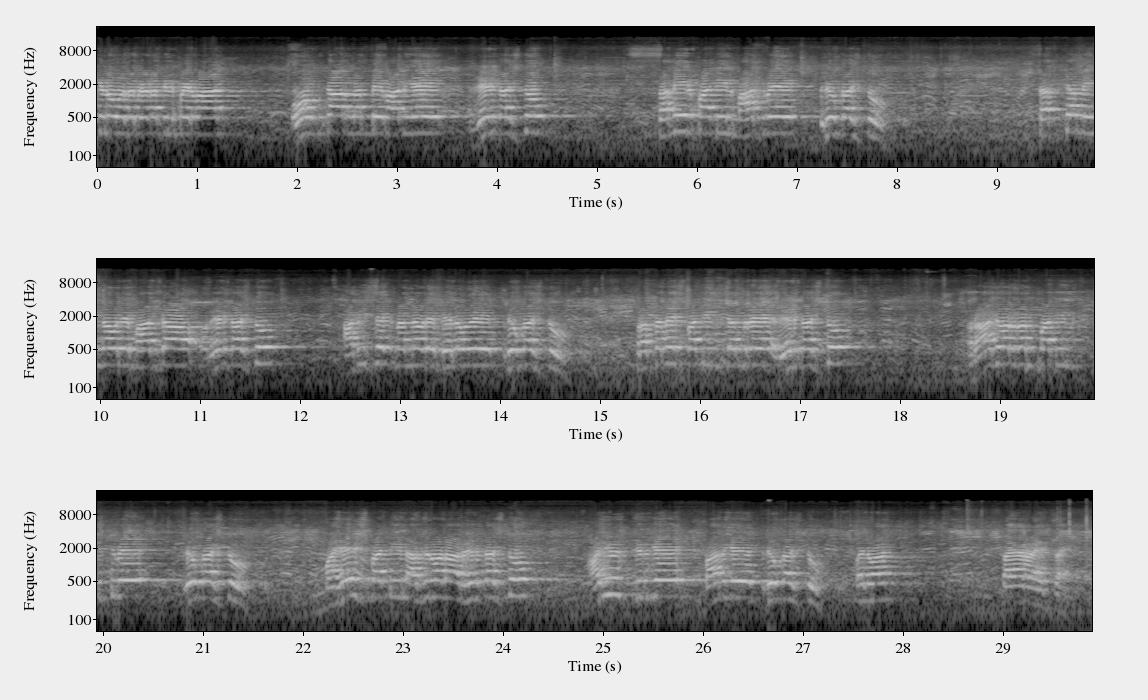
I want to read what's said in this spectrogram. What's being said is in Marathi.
किलो वजन गटातील पैलवान Omkar Lambe Balge red costume Sameer Patil Mahatme blue costume Satyam Ingawale Mazgaon red costume Abhishek Nannavade Belvale blue costume Prathamesh Patil Chandre red costume Rajvardhan Patil Kitwe blue costume Mahesh Patil Arjunwada red costume Ayush Jirge Barge blue costume पैलवान तयार राहायचा आहे.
